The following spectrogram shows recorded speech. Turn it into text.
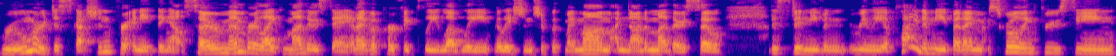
room or discussion for anything else. So I remember like Mother's Day, and I have a perfectly lovely relationship with my mom. I'm not a mother, so this didn't even really apply to me, but I'm scrolling through seeing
